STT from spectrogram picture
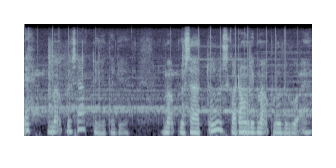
Eh 51 ya tadi 51 sekarang 52 ya.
